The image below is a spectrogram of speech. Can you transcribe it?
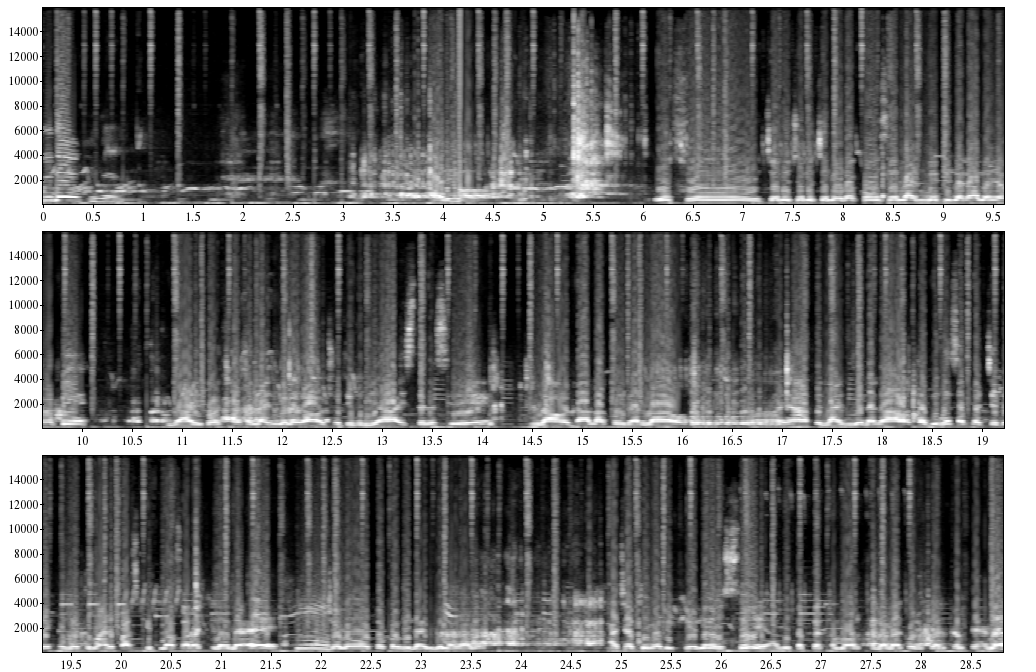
देख ले। अरे ओहो चलो चलो चलो रखो उसे लाइन में भी लगा लो यहाँ पे। गाड़ी को अच्छा से लाइन में लगाओ छोटी गुड़िया इस तरह से। लाओ डाला को इधर लाओ। हाँ, यहाँ पे लाइन में लगाओ तभी ना सब बच्चे देखेंगे तुम्हारे पास कितना सारा खिलौना है। हम्म, चलो ऑटो को भी लाइन में लगा लो। अच्छा तुम अभी खेलो उससे। अभी तब तक हम और खिलौना को रिपेयर करते हैं ना।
